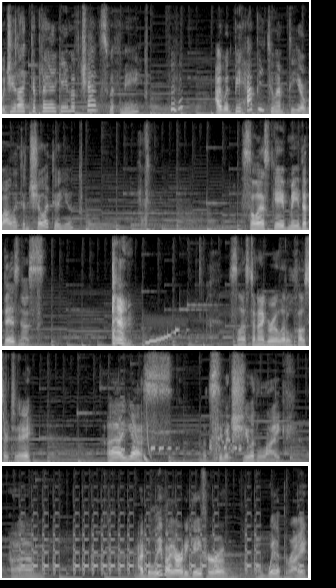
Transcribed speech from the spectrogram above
Would you like to play a game of chance with me? I would be happy to empty your wallet and show it to you. Celeste gave me the business. Celeste and I grew a little closer today. Uh, yes. Let's see what she would like. Um, I believe I already gave her a, a whip, right?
